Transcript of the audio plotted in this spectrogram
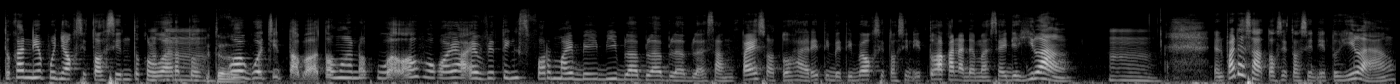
itu kan dia punya oksitosin tuh keluar tuh. Betul. wah gue cinta banget sama anak gue. Wah pokoknya everything's for my baby bla bla bla bla. Sampai suatu hari tiba-tiba oksitosin itu akan ada masanya dia hilang. Mm-mm. dan pada saat oksitosin itu hilang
